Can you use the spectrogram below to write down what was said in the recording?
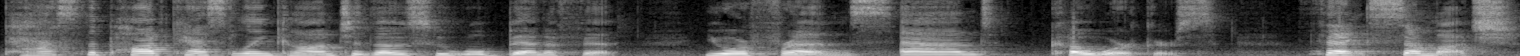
pass the podcast link on to those who will benefit your friends and coworkers. Thanks so much.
